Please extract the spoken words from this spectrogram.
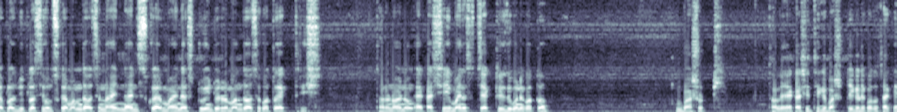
A plus B plus C whole square মান দেওয়া আছে nine nine square minus two into এটার মান দেওয়া আছে কত? একত্রিশ। তাহলে নয় নং একাশি মাইনাস হচ্ছে একত্রিশ দুগুণে কত? বাষট্টি। তাহলে একাশি থেকে বাষট্টি গেলে কত থাকে?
